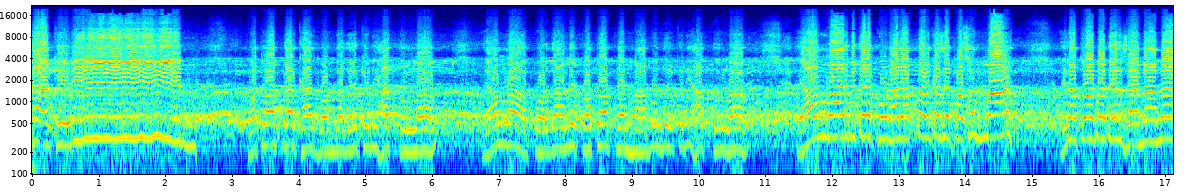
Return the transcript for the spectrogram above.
শাকিরিন কত আপনার খাস বন্ধাদেরকে নিয়ে হাত তুললাম। আল্লাহ পর্দা হলে কত আপনার মা বোনদেরকে নিয়ে হাত তুললাম। আল্লাহর ভিতরে কোন হার আপনার কাছে পছন্দ? এরা তো আমাদের জানা নাই।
